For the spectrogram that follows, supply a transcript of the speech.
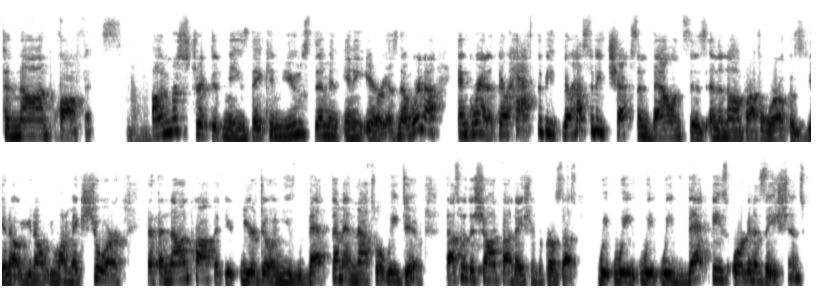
to nonprofits Mm-hmm. Unrestricted means they can use them in any areas. Now we're not, and granted, there has to be there has to be checks and balances in the nonprofit world because you know you don't you want to make sure that the nonprofit you're doing you vet them, and that's what we do. That's what the Shaun Foundation for Girls does. We we we we vet these organizations.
